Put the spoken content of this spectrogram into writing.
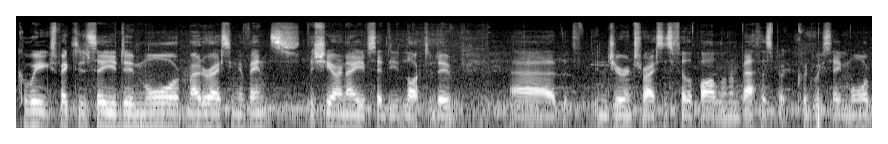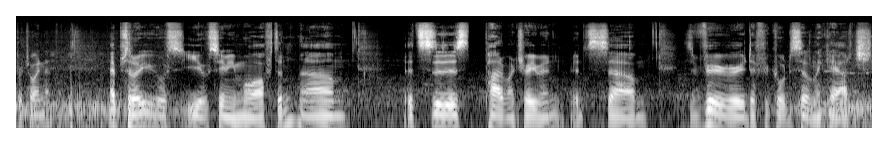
Could we expect to see you do more motor racing events this year? I know you've said you'd like to do uh, endurance races, Phillip Island and Bathurst, but could we see more between them? Absolutely, you'll, you'll see me more often. Um, it's, it is part of my treatment. It's, um, it's very, very difficult to sit on the couch.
